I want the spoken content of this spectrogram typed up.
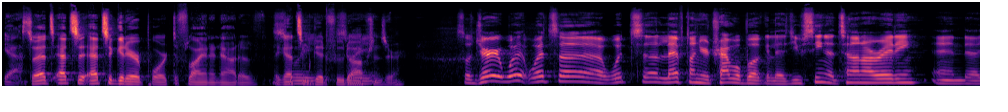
yeah. So that's that's a, that's a good airport to fly in and out of. They got some good food sweet. options there. So Jerry, what what's uh what's uh, left on your travel bucket list? You've seen a ton already, and uh,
